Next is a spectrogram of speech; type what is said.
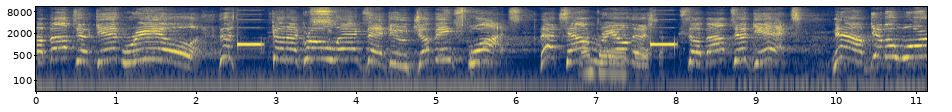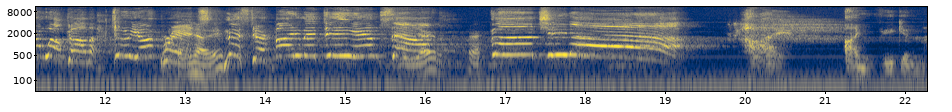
About to get real! This gonna grow legs and do jumping squats! That's how real es this eso? about to get! Now give a warm welcome to your prince, Mr. Vitamin D himself, Viagra. Eh, Hi, I'm vegan.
